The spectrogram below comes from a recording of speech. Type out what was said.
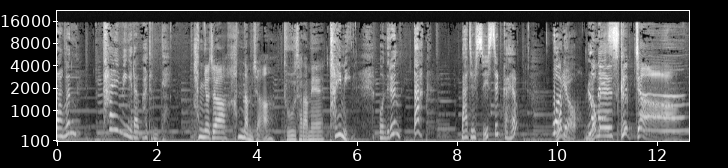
사랑은 타이밍이라고 하던데. 한 여자, 한 남자, 두 사람의 타이밍. 오늘은 딱 맞을 수 있을까요? 월요 로맨스 극장!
